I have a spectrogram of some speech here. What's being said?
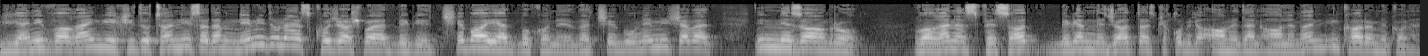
یعنی واقعا یکی دوتا نیست آدم نمی‌دونه از کجاش باید بگه چه باید بکنه و چگونه می‌شود این نظام رو. واقعا از فساد بگم نجات داد که خب اینا آمدن عالمن این کارو می‌کنن.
